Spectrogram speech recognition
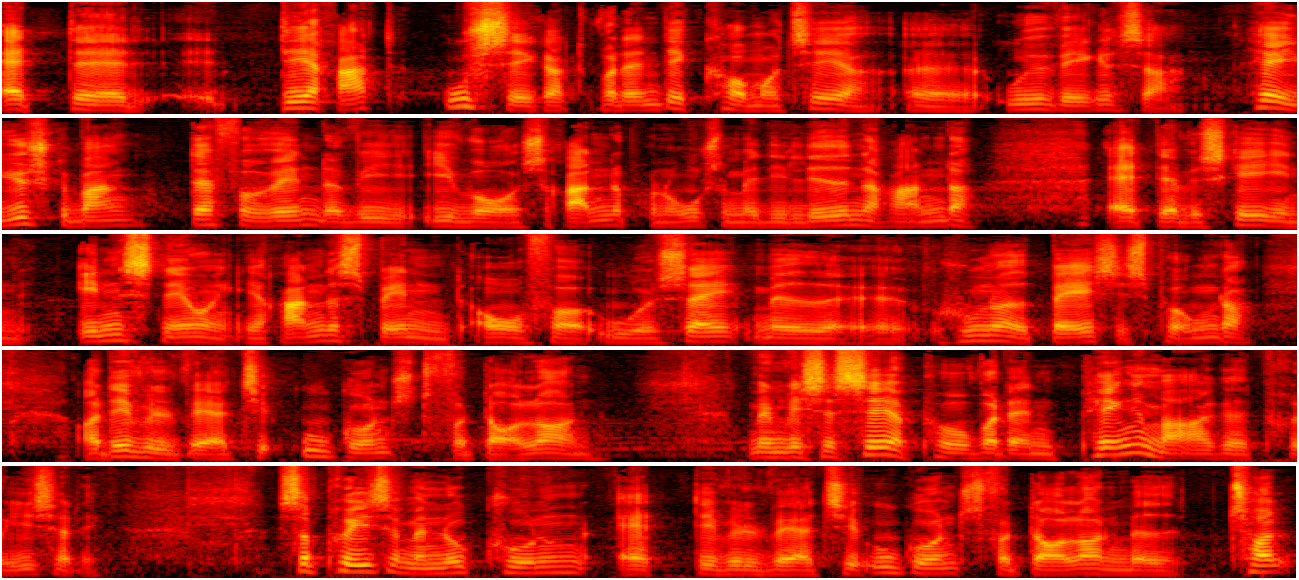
at øh, det er ret usikkert, hvordan det kommer til at øh, udvikle sig. Her i Jyske Bank, der forventer vi i vores renteprognose med de ledende renter, at der vil ske en indsnævring i rentespændet over for USA med øh, 100 basispunkter, og det vil være til ugunst for dollaren. Men hvis jeg ser på, hvordan pengemarkedet priser det, så priser man nu kun, at det vil være til ugunst for dollaren med 12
